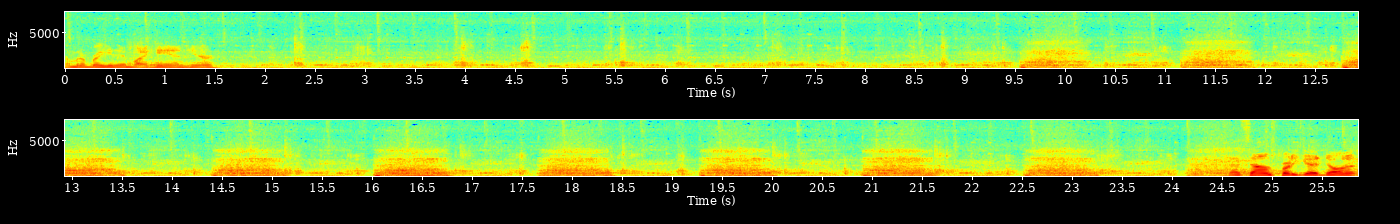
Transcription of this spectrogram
I'm going to bring it in by hand here. That sounds pretty good, don't it?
